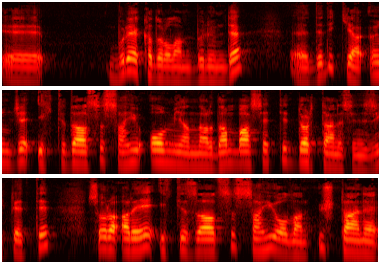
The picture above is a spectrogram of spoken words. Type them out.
e, buraya kadar olan bölümde e, dedik ya önce iktidası sahih olmayanlardan bahsetti. Dört tanesini zikretti. Sonra araya iktidasız sahih olan üç tane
